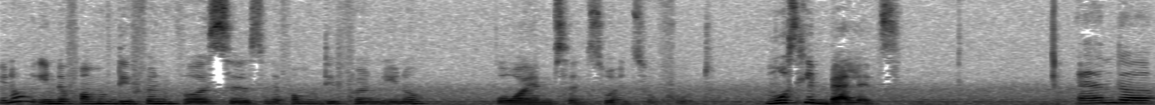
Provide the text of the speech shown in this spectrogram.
you know in the form of different verses in the form of different you know poems and so on and so forth. Mostly ballads. And uh,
